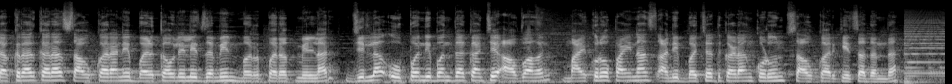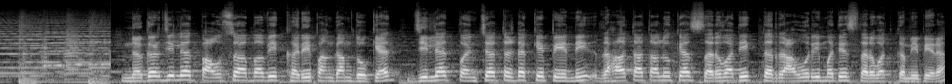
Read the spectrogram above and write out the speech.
तक्रार करा सावकाराने बळकावलेली जमीन परत मिळणार. जिल्हा उपनिबंधकांचे आवाहन मायक्रो फायनान्स आणि बचत गटांकडून सावकारकीचा धंदा. नगर जिल्ह्यात पावसाअभावी खरीप हंगाम धोक्यात. जिल्ह्यात पंच्याहत्तर टक्के पेरणी राहता तालुक्यात सर्वाधिक तर राहुरीमध्ये सर्वात कमी पेरा.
